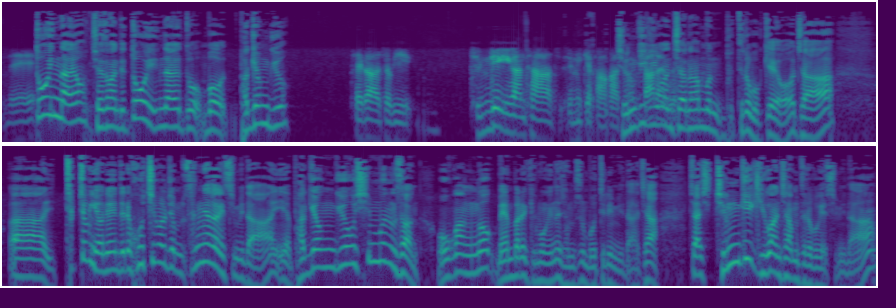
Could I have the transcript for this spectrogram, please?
네. 또 있나요? 죄송한데 또 있나요? 또, 뭐, 박영규? 제가 저기 증기기관차 재밌게 봐가지고. 전기기관차는 한번 들어볼게요. 자, 아, 특정 연예인들의 호칭을 좀 생략하겠습니다. 예, 박영규, 신문선, 오광록, 맨발의 기봉이는 점수를 못 드립니다. 자, 자, 증기 기관차 한번 들어보겠습니다.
